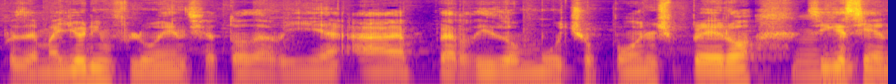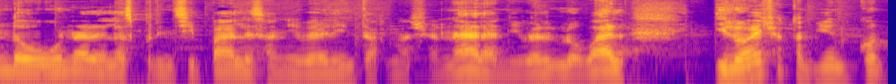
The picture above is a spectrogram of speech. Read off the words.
pues de mayor influencia todavía, ha perdido mucho punch, pero sigue siendo una de las principales a nivel internacional, a nivel global, y lo ha hecho también con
